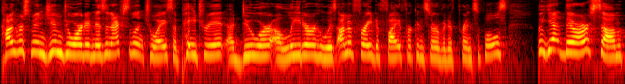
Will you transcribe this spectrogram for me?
Congressman Jim Jordan is an excellent choice, a patriot, a doer, a leader who is unafraid to fight for conservative principles. But yet, there are some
